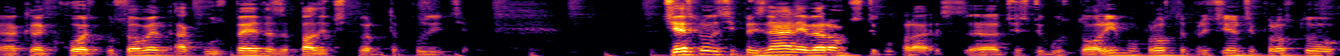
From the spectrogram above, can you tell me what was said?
а, какво е способен, ако успее да запази четвъртата позиция. Честно да си призная, не вярвам, че ще го прави, че ще го стори, по простата причина, че просто,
